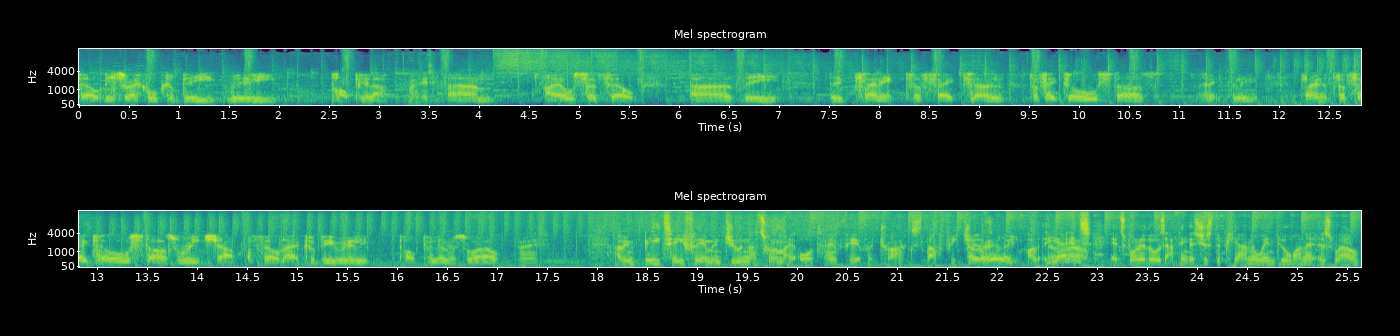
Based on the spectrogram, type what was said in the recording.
felt this record could be really popular. Right. Um, I also felt uh, the the Planet Perfecto Perfecto All Stars actually Planet Perfecto All Stars reach up. I felt that could be really popular as well. Right. I mean, BT Flaming June. That's one of my all-time favourite tracks. That features. Oh, really? Uh, yeah, oh, wow. it's it's one of those. I think it's just the piano intro on it as well.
